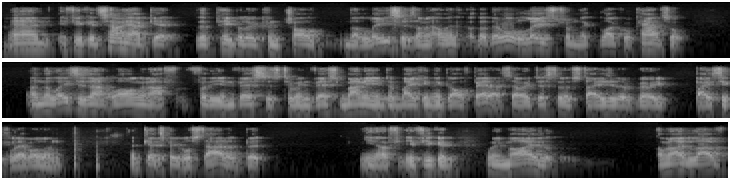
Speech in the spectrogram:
Mm-hmm. And if you could somehow get the people who control the leases, I mean, I mean, they're all leased from the local council, and the leases aren't long enough for the investors to invest money into making the golf better. So it just sort of stays at a very basic level, and it gets people started. But you know, if, if you could, I mean, my, I mean, I love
